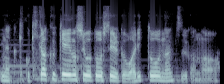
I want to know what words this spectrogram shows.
なんか結構企画系の仕事をしていると割と、なんつうかな、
